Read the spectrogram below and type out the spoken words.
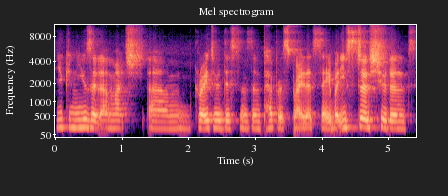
you can use it a much um, greater distance than pepper spray, let's say, but you still shouldn't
